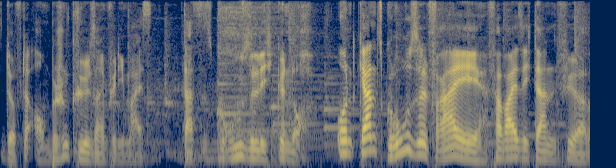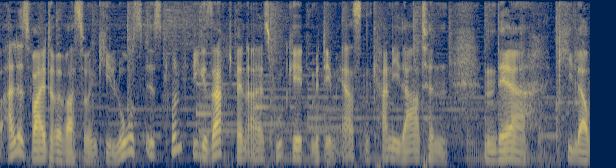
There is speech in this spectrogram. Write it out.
dürfte auch ein bisschen kühl sein für die meisten. Das ist gruselig genug. Und ganz gruselfrei verweise ich dann für alles weitere, was so in Kiel los ist. Und wie gesagt, wenn alles gut geht mit dem ersten Kandidaten der Kieler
